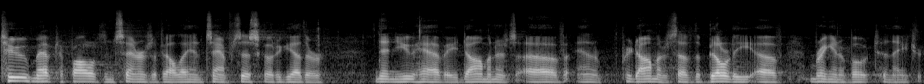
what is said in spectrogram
two metropolitan centers of LA and San Francisco together, then you have a dominance of and a predominance of the ability of bringing a vote to nature.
